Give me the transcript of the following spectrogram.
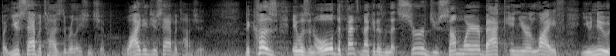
but you sabotaged the relationship. Why did you sabotage it? Because it was an old defense mechanism that served you somewhere back in your life. You knew,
